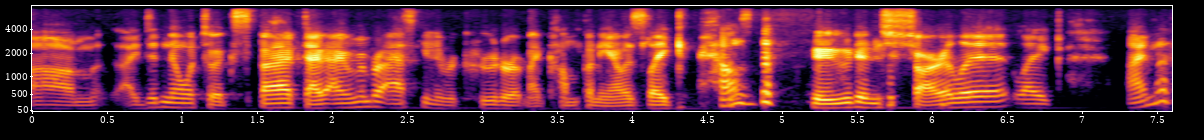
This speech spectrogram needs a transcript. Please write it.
Um, I didn't know what to expect. I, I, remember asking the recruiter at my company, I was like, how's the food in Charlotte? Like, I'm a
